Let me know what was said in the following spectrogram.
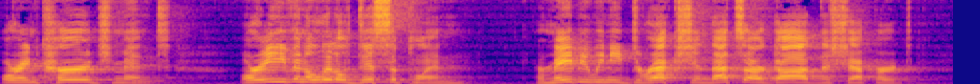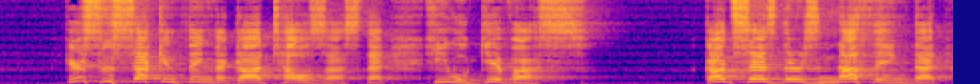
or encouragement or even a little discipline. Or maybe we need direction. That's our God, the shepherd. Here's the second thing that God tells us that He will give us God says there's nothing that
